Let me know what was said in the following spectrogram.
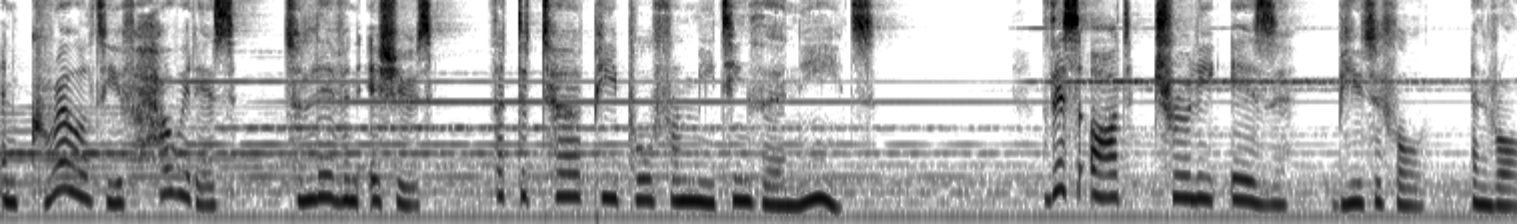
and cruelty of how it is to live in issues that deter people from meeting their needs. This art truly is beautiful and raw.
